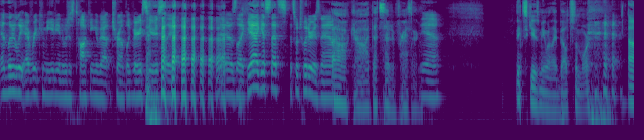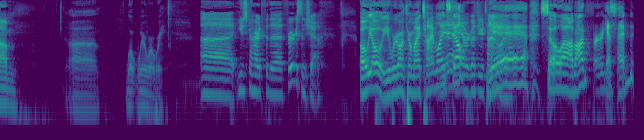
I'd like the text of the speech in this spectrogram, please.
And literally every comedian was just talking about Trump like very seriously. and I was like, yeah, I guess that's that's what Twitter is now. Oh God, that's so depressing. yeah. Excuse me while I belch some more. um, uh, what? Where were we? Uh, you just got hired for the Ferguson show. Oh, yo, you were going through my timeline Yeah, still? yeah, we're going through your timeline. Yeah. So uh, I'm on Ferguson,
